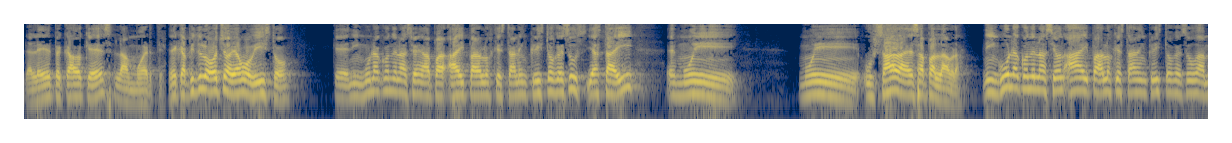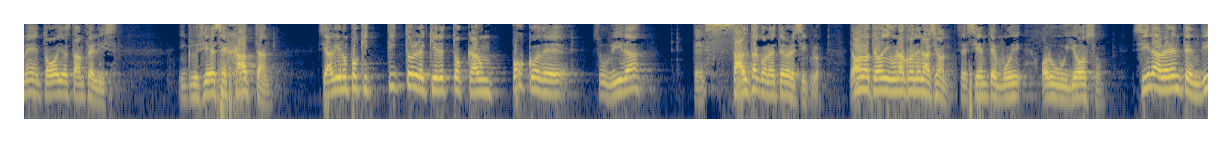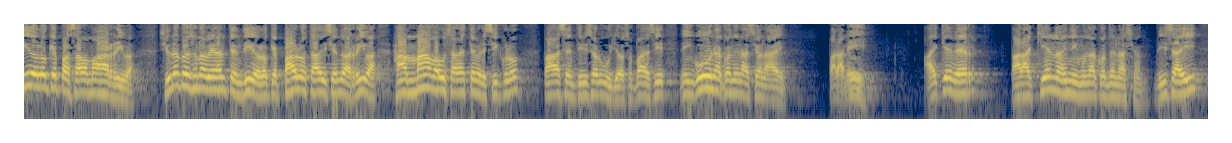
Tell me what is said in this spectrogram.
La ley del pecado que es la muerte. En el capítulo 8 habíamos visto que ninguna condenación hay para los que están en Cristo Jesús. Y hasta ahí es muy, muy usada esa palabra. Ninguna condenación hay para los que están en Cristo Jesús. Amén. Todos ya están felices. Inclusive se japtan si alguien un poquitito le quiere tocar un poco de su vida, te salta con este versículo. Yo no tengo ninguna condenación. Se siente muy orgulloso, sin haber entendido lo que pasaba más arriba. Si una persona hubiera entendido lo que Pablo estaba diciendo arriba, jamás va a usar este versículo para sentirse orgulloso, para decir, ninguna condenación hay para mí. Hay que ver para quién no hay ninguna condenación. Dice ahí,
